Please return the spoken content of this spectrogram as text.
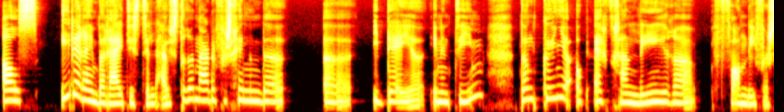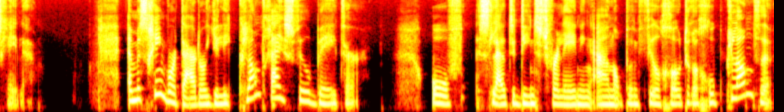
Als iedereen bereid is te luisteren naar de verschillende uh, ideeën in een team, dan kun je ook echt gaan leren van die verschillen. En misschien wordt daardoor jullie klantreis veel beter. Of sluit de dienstverlening aan op een veel grotere groep klanten.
